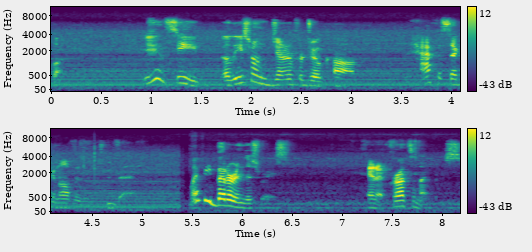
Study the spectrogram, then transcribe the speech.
But you can see, at least from Jennifer Jo Cobb, half a second off isn't too bad. Might be better in this race. And I forgot night race.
